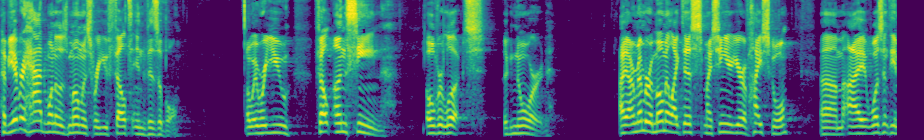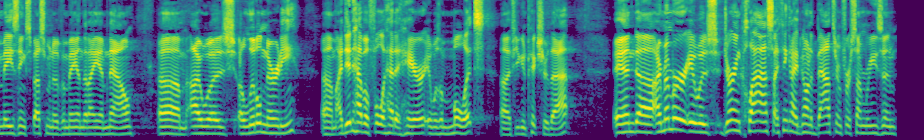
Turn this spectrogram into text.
Have you ever had one of those moments where you felt invisible? Where you felt unseen, overlooked, ignored? I, I remember a moment like this my senior year of high school. Um, I wasn't the amazing specimen of a man that I am now. Um, I was a little nerdy. Um, I didn't have a full head of hair. It was a mullet, uh, if you can picture that. And uh, I remember it was during class. I think I had gone to the bathroom for some reason.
